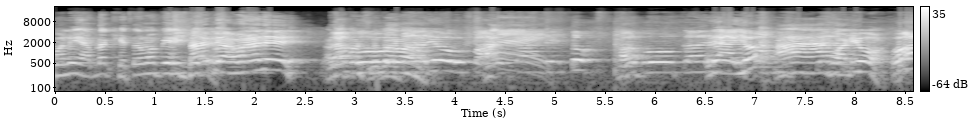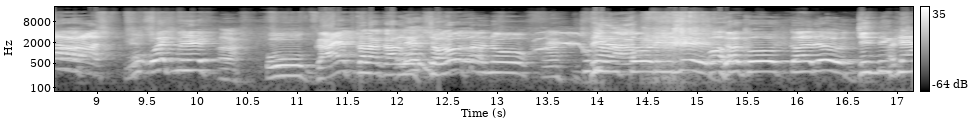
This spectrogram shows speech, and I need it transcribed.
ભને આપડા ખેતરમાં પેહી સાહેબ, બેહવાના દે અરે પણ શું કરવાનું? કર્યો, પારકાને તો હગો અરે આયો? હા હા બસ. હું. એક મિનિટ હું. ગાયક કલાકાર હું ચરોતરનો દિલ તોડીને ધગો કર્યો જિંદગી?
